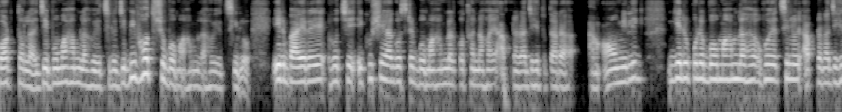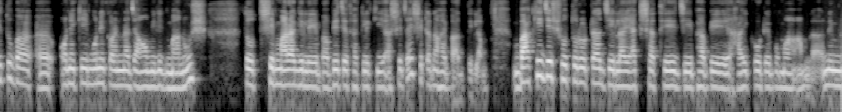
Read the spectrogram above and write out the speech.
বটতলায় যে বোমা হামলা হয়েছিল, যে বীভৎস বোমা হামলা হয়েছিল। এর বাইরে হচ্ছে একুশে আগস্টের বোমা হামলার কথা না হয় আপনারা যেহেতু তারা আওয়ামী লীগের উপরে বোমা হামলা হয়েছিল। আপনারা যেহেতু বা অনেকেই মনে করেন না যে আওয়ামী লীগ মানুষ। তো সে মারা গেলে বা বেঁচে থাকলে কি আসে যায় সেটা না হয় বাদ দিলাম। বাকি যে সতেরোটা জেলায় একসাথে যেভাবে হাইকোর্টে বোমা হামলা, নিম্ন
